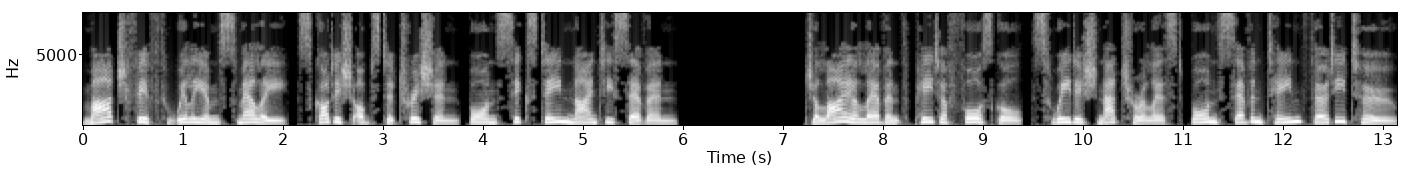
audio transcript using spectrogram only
March 5 William Smellie, Scottish obstetrician, born 1697. July 11 Peter Forsskål, Swedish naturalist, born 1732.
